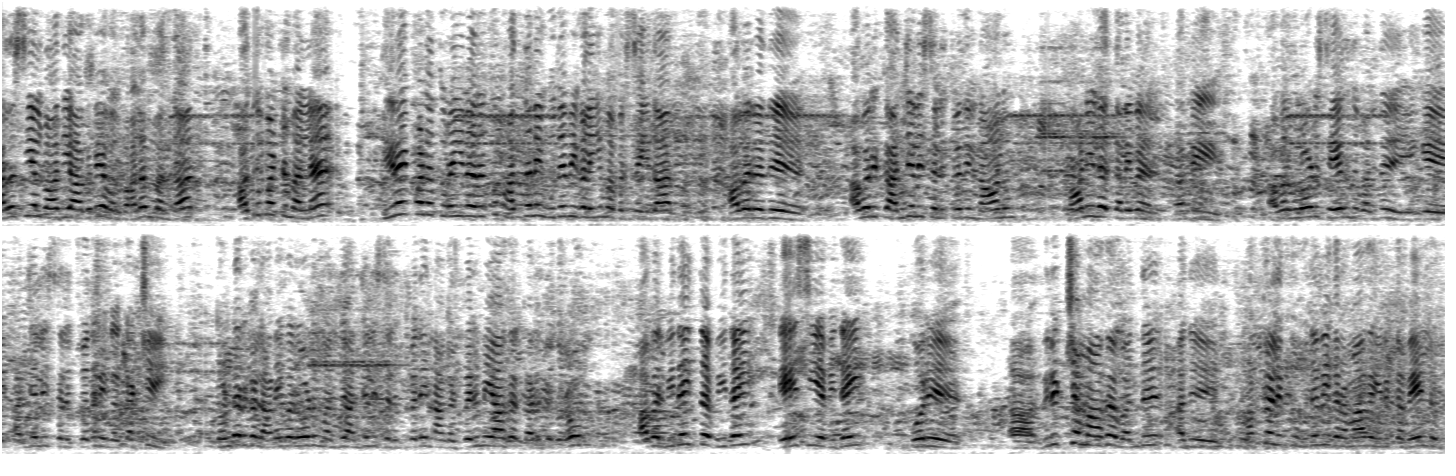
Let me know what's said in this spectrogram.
அரசியல்வாதியாகவே அவர் வலம் வந்தார். அது மட்டுமல்ல திரைப்பட துறையினருக்கும் அத்தனை உதவிகளையும் அவர் செய்தார். அவரது அவருக்கு அஞ்சலி செலுத்துவதில் நானும் மாநில தலைவர் தம்பி அவர்களோடு சேர்ந்து வந்து இங்கே அஞ்சலி செலுத்துவது எங்கள் கட்சி தொண்டர்கள் அனைவரோடும் வந்து அஞ்சலி செலுத்துவதை நாங்கள் பெருமையாக கருதுகிறோம். அவர் விதைத்த விதை தேசிய விதை ஒரு விருட்சமாக வந்து அது மக்களுக்கு உதவிகரமாக இருக்க வேண்டும்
